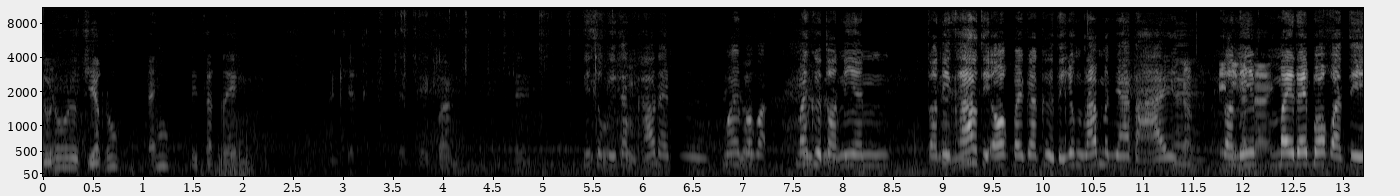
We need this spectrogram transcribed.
ดูนู่นดูเจียกนู่นไหน นู่นติดตะเกรงนั่นเจียกเจียกเจียกกว้างเออนี่ตรงนี้ทำข้าวได้อืมไม่เพราะว่าไม่คือตอนนี้อันตอนนี้ข้าวที่ออกไปก็คือแต่ย่งรับมันยาตาย ครับ ตอนนี้ก็ได้ไม่ได้บอกว่าตี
